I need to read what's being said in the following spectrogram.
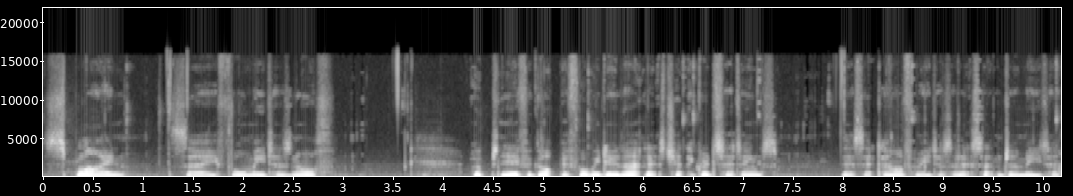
spline say 4 meters north oops nearly forgot. Before we do that let's check the grid settings they're set to half a metre so let's set them to a metre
